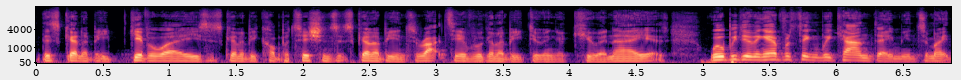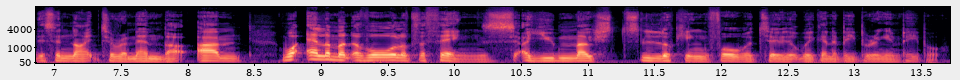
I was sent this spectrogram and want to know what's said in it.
there's going to be giveaways there's going to be competitions it's going to be interactive we're going to be doing a q&a we'll be doing everything we can damian to make this a night to remember. Um, what element of all of the things are you most looking forward to that we're going to be bringing people?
